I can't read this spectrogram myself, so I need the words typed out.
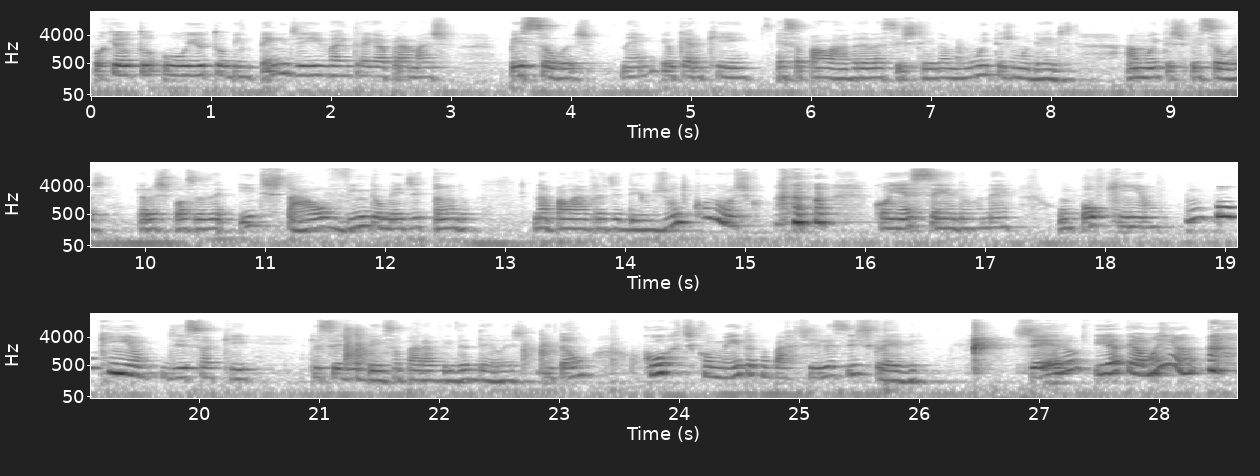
Porque o, YouTube entende e vai entregar para mais pessoas, né? Eu quero que essa palavra ela se estenda a muitas mulheres, a muitas pessoas, que elas possam estar ouvindo, meditando na palavra de Deus junto conosco, conhecendo, né? Um pouquinho, um pouquinho disso aqui que seja bênção para a vida delas. Então, curte, comenta, compartilha, se inscreve. Cheiro e até amanhã!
